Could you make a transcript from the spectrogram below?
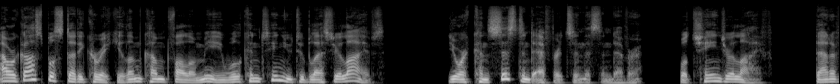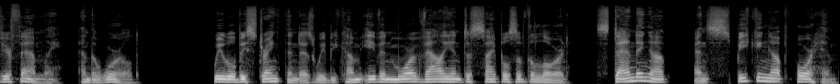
Our gospel study curriculum, Come Follow Me, will continue to bless your lives. Your consistent efforts in this endeavor will change your life, that of your family, and the world. We will be strengthened as we become even more valiant disciples of the Lord, standing up and speaking up for Him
